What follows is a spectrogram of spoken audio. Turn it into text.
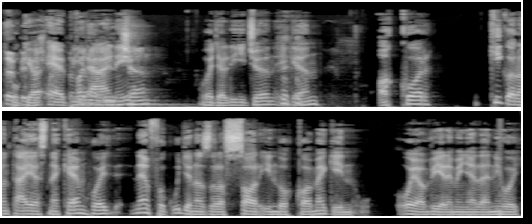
fogja elbírálni, vagy a Legion, vagy a Legion igen, akkor ki garantálja ezt nekem, hogy nem fog ugyanazzal a szar indokkal megint olyan véleménye lenni, hogy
